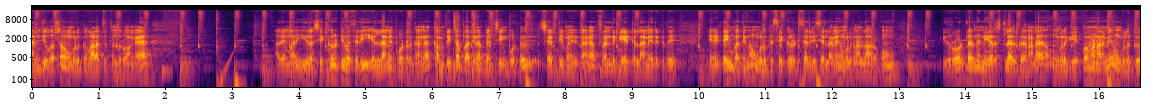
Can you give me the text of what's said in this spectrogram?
அஞ்சு வருஷம் உங்களுக்கு வளர்த்து தந்துடுவாங்க அதே மாதிரி இதில் செக்யூரிட்டி வசதி எல்லாமே போட்டிருக்காங்க. கம்ப்ளீட்டாக பார்த்தீங்கன்னா பென்சிங் போட்டு சேஃப்டி பண்ணியிருக்காங்க. ஃப்ரண்ட் கேட் எல்லாமே இருக்குது. எனி டைம் பார்த்தீங்கன்னா உங்களுக்கு செக்யூரிட்டி சர்வீஸ் எல்லாமே உங்களுக்கு நல்லாயிருக்கும். இது ரோட்லேருந்து நியரஸ்ட்டில் இருக்கிறதுனால உங்களுக்கு எப்போ வேணாலுமே உங்களுக்கு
